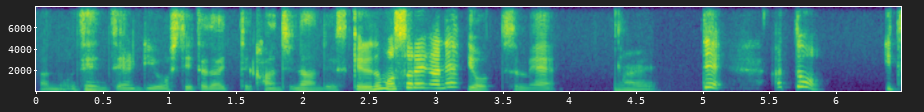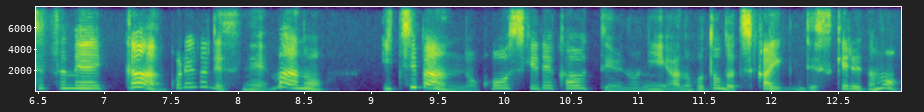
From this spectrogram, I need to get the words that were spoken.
あの全然利用していただいてる感じなんですけれどもそれがね4つ目うん。はい。あと5つ目がこれがですねまああの1番の公式で買うっていうのにあのほとんど近いんですけれども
